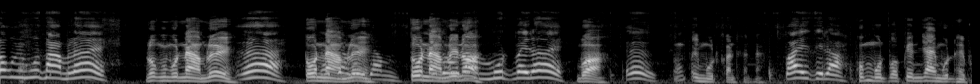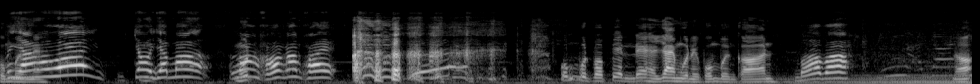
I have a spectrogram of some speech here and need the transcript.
ลงไม่มุดน้ำเลย ลงไปบนน้ำเลย เออ ต้นน้ำเลยข้าจ้าประจำต้นน้ำเลยเนาะมุดไปเลย บ่เออต้องไปมุดก่อนเถอะนะไปสิล่ะผมมุดบ่เป็นยายมุดให้ผมไปเบิ่งยังแหน่เอาไว้ยเจ้าอย่ามามุร้อดงขอกับคอยผมมุดบ่เป็นได้ให้ยายมุดให้ผมเบิ่งก่อนบ่บ่เนาะ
